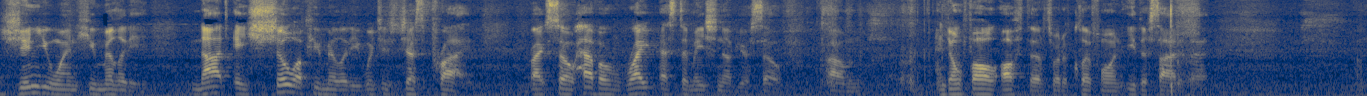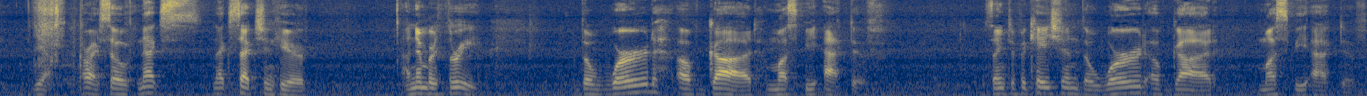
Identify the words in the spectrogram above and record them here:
genuine humility, not a show of humility, which is just pride, right? So have a right estimation of yourself. Um, and don't fall off the sort of cliff on either side of that. Um, yeah. All right. So next next section here. Uh, number three. The word of God must be active. Sanctification. The word of God must be active.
